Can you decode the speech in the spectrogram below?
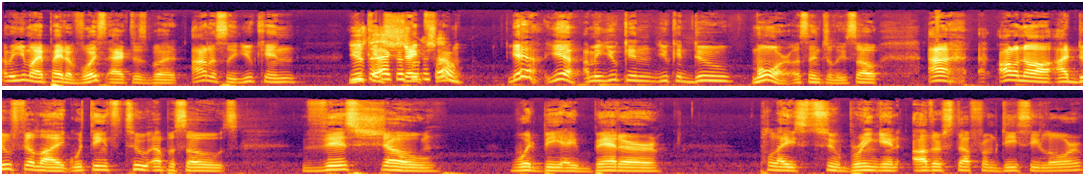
I mean, you might pay the voice actors, but honestly, you can you Use the can actors shape the show. Yeah, yeah. I mean, you can you can do more essentially. So, I all in all, I do feel like with these two episodes, this show would be a better place to bring in other stuff from DC lore,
